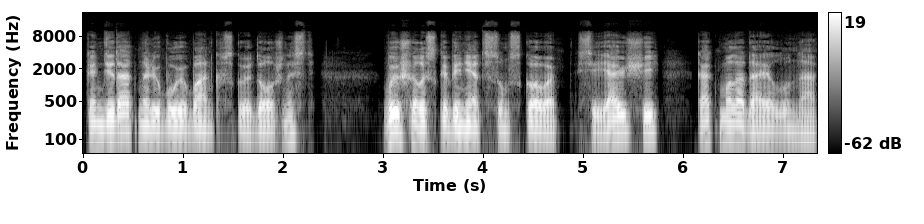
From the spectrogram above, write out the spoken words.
кандидат на любую банковскую должность вышел из кабинета Сумского, сияющий, как молодая луна.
